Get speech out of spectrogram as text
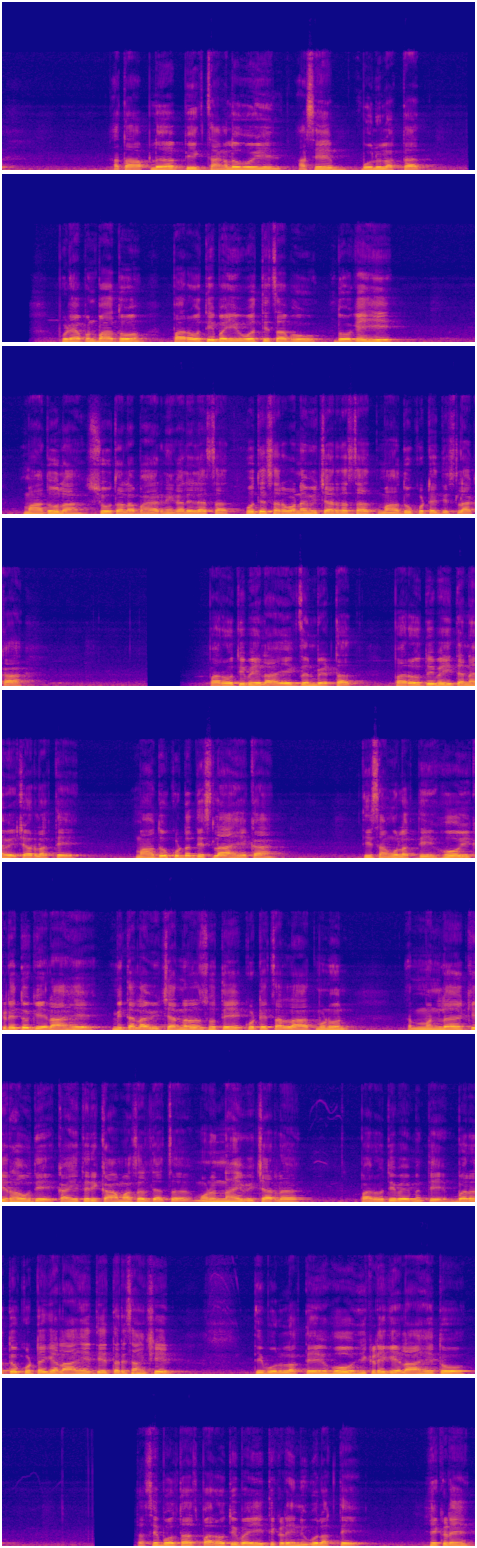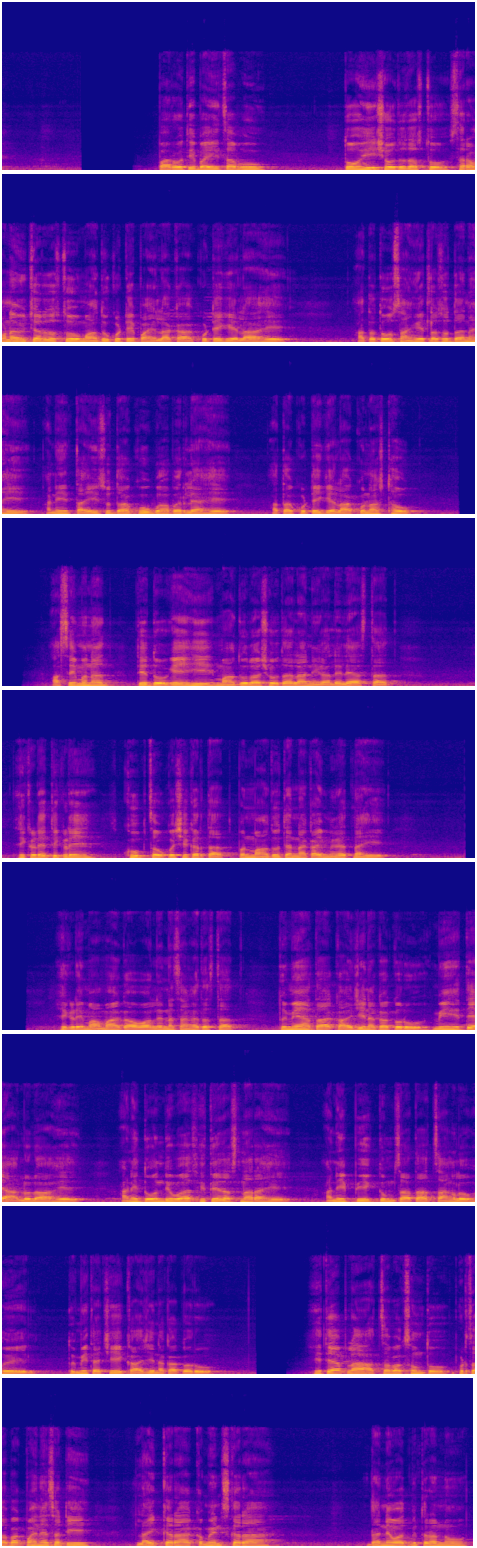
आता आपलं पीक चांगलं होईल असे बोलू लागतात. पुढे आपण पाहतो पार्वतीबाई व तिचा भाऊ दोघेही माधवला शोधाला बाहेर निघालेले असतात व ते सर्वांना विचारत असतात महादू कुठे दिसला का? पार्वतीबाईला एकजण भेटतात. पार्वतीबाई त्यांना विचारू लागते महादू कुठं दिसला आहे का? ती सांगू लागते हो इकडे तो गेला आहे. मी त्याला विचारणारच होते कुठे चालला आहात म्हणून. म्हणलं की राहू दे काहीतरी काम असेल त्याचं. म्हणून नाही विचारलं. पार्वतीबाई म्हणते बरं तो कुठे गेला आहे ते तरी सांगशील? ती बोलू लागते हो इकडे गेला आहे तो. तसे बोलताच पार्वतीबाई तिकडे निघू लागते. इकडे. पार्वतीबाईचा भाऊ तोही शोधत असतो. सर्वांना विचारत असतो माधू कुठे पाहिला का? कुठे गेला आहे? आता तो सांगितलासुद्धा नाही आणि ताईसुद्धा खूप घाबरले आहे. आता कुठे गेला? कोणास ठाऊक? असे म्हणत ते दोघेही माधूला शोधायला निघालेले असतात. इकडे तिकडे खूप चौकशी करतात पण माधू त्यांना काही मिळत नाही. इकडे मामा गाववाल्यांना सांगत असतात तुम्ही आता काळजी नका करू. मी इथे आलेलो आहे आणि दोन दिवस इथेच असणार आहे आणि पीक तुमचं आता चांगलं होईल. तुम्ही त्याची काळजी नका करू. इथे आपला आजचा भाग संपतो. पुढचा भाग पाहण्यासाठी लाईक करा कमेंट्स करा. धन्यवाद मित्रांनो.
